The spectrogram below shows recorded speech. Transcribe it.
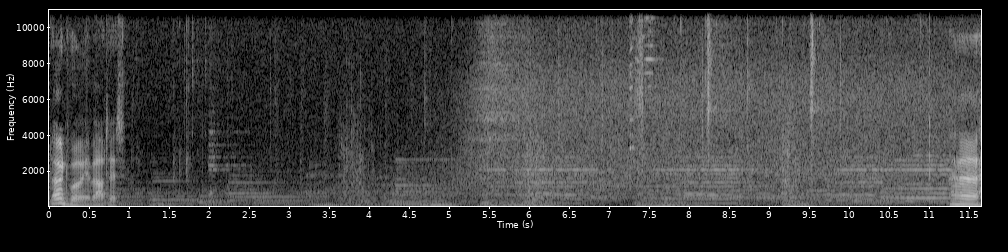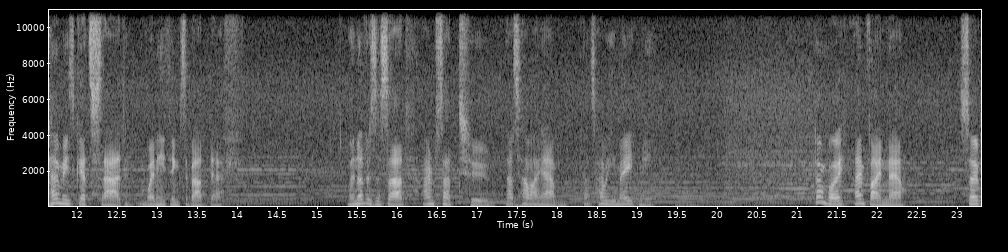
Don't worry about it. Uh, Hermes gets sad when he thinks about death. When others are sad, I'm sad too. That's how I am. That's how he made me. Don't worry, I'm fine now. So,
